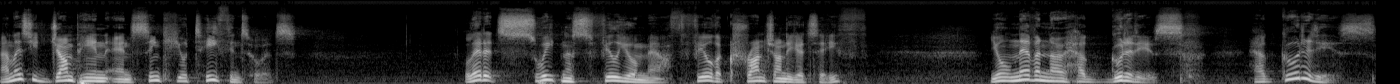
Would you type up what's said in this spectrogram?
unless you jump in and sink your teeth into it, let its sweetness fill your mouth, feel the crunch under your teeth. You'll never know how good it is. How good it is.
